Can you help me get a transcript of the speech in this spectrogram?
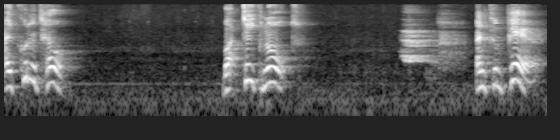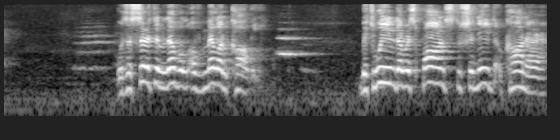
I couldn't help but take note and compare with a certain level of melancholy between the response to Sinead O'Connor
